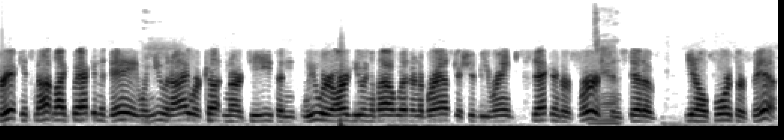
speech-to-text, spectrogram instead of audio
strick it's not like back in the day when you and I were cutting our teeth and we were arguing about whether Nebraska should be ranked second or first Yeah. instead of you know fourth or fifth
